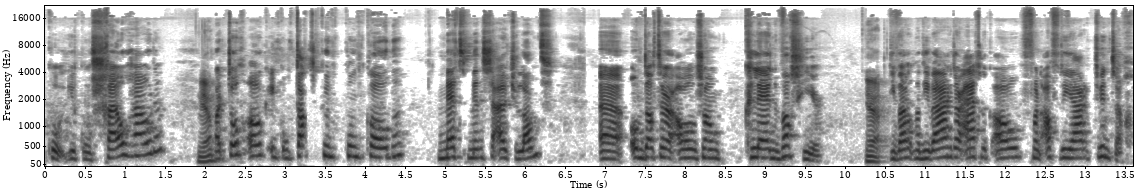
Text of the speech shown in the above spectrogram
kon, je kon schuilhouden, ja. maar toch ook in contact kon, kon komen met mensen uit je land, omdat er al zo'n clan was hier. Ja. Die, waren, die waren er eigenlijk al vanaf de jaren twintig.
